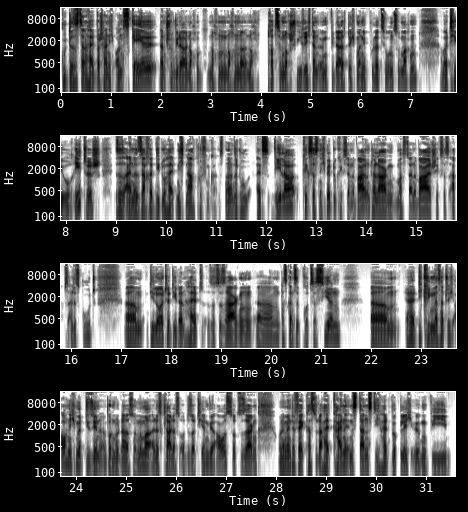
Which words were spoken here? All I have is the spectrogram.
Gut, das ist dann halt wahrscheinlich on scale dann schon wieder noch noch noch noch, noch trotzdem noch schwierig dann irgendwie da durch Manipulation zu machen, aber theoretisch ist es eine Sache, die du halt nicht nachprüfen kannst, ne? Also du als Wähler kriegst das nicht mit, du kriegst deine Wahlunterlagen, du machst deine Wahl, schickst das ab, ist alles gut. Ähm, die Leute, die dann halt sozusagen ähm, das ganze prozessieren, ähm, äh, die kriegen das natürlich auch nicht mit. Die sehen einfach nur, da ist eine Nummer, alles klar, das sortieren wir aus sozusagen. Und im Endeffekt hast du da halt keine Instanz, die halt wirklich irgendwie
